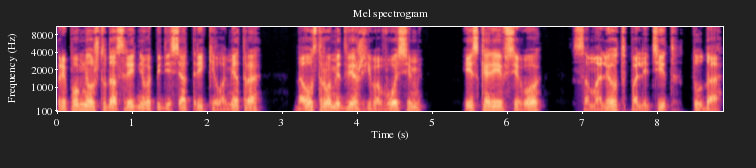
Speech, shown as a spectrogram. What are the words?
припомнил, что до среднего 53 километра, до острова Медвежьего 8, и, скорее всего, самолет полетит туда.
